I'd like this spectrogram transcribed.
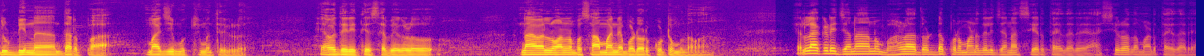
ದುಡ್ಡಿನ ದರ್ಪ ಮಾಜಿ ಮುಖ್ಯಮಂತ್ರಿಗಳು. ಯಾವುದೇ ರೀತಿಯ ಸಭೆಗಳು ನಾವೆಲ್ಲ ಒಬ್ಬ ಸಾಮಾನ್ಯ ಬಡವರ ಕುಟುಂಬದವ. ಎಲ್ಲ ಕಡೆ ಜನನು ಬಹಳ ದೊಡ್ಡ ಪ್ರಮಾಣದಲ್ಲಿ ಜನ ಸೇರ್ತಾ ಇದ್ದಾರೆ ಆಶೀರ್ವಾದ ಮಾಡ್ತಾ ಇದ್ದಾರೆ.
